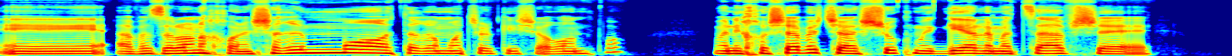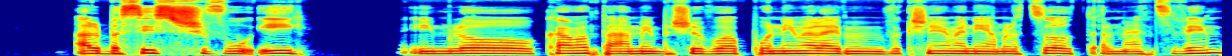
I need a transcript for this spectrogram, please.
אה, אבל זה לא נכון, יש ערימות ערימות של כישרון פה, ואני חושבת שהשוק מגיע למצב שעל בסיס שבועי, אם לא כמה פעמים בשבוע פונים אליי ומבקשים ממני המלצות על מעצבים,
